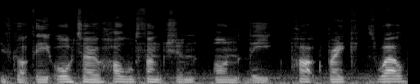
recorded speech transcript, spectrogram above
You've got the auto hold function on the park brake as well.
